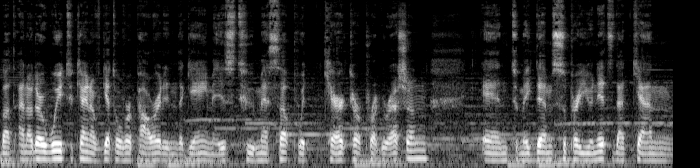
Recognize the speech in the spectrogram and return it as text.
but another way to kind of get overpowered in the game is to mess up with character progression and to make them super units that can,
